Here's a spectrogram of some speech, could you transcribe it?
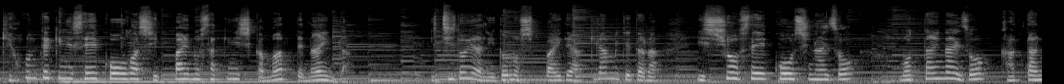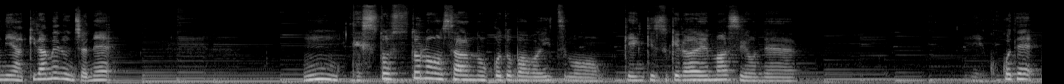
基本的に成功は失敗の先にしか待ってないんだ。一度や二度の失敗で諦めてたら一生成功しないぞ。もったいないぞ。簡単に諦めるんじゃねえ。うんテストストロンさんの言葉はいつも元気づけられますよね、えここで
